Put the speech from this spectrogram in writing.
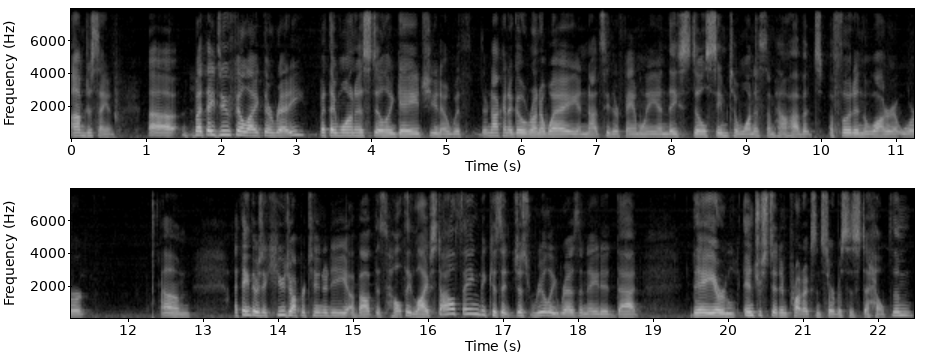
I'm just saying. Uh, but they do feel like they're ready, but they want to still engage, you know, with, they're not going to go run away and not see their family, and they still seem to want to somehow have a, a foot in the water at work. Um, I think there's a huge opportunity about this healthy lifestyle thing because it just really resonated that they are interested in products and services to help them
